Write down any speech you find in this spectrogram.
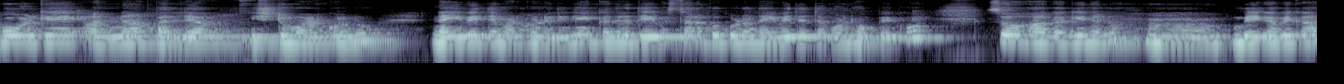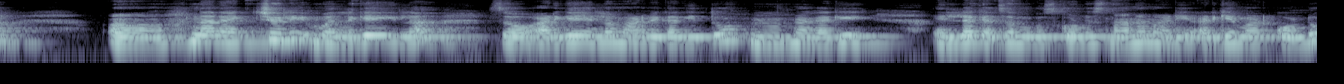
ಹೋಳಿಗೆ ಅನ್ನ ಪಲ್ಯ ಇಷ್ಟು ಮಾಡಿಕೊಂಡು ನೈವೇದ್ಯ ಮಾಡ್ಕೊಂಡಿದ್ದೀನಿ. ಯಾಕಂದರೆ ದೇವಸ್ಥಾನಕ್ಕೂ ಕೂಡ ನೈವೇದ್ಯ ತಗೊಂಡು ಹೋಗಬೇಕು. ಸೊ ಹಾಗಾಗಿ ನಾನು ಬೇಗ ಬೇಗ ನಾನು ಆ್ಯಕ್ಚುಲಿ ಮಲ್ಲಿಗೆ ಇಲ್ಲ. ಸೊ ಅಡುಗೆ ಎಲ್ಲ ಮಾಡಬೇಕಾಗಿತ್ತು. ಹಾಗಾಗಿ ಎಲ್ಲ ಕೆಲಸ ಮುಗಿಸ್ಕೊಂಡು ಸ್ನಾನ ಮಾಡಿ ಅಡುಗೆ ಮಾಡಿಕೊಂಡು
